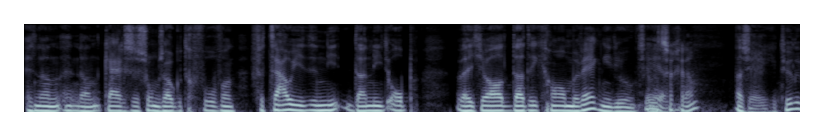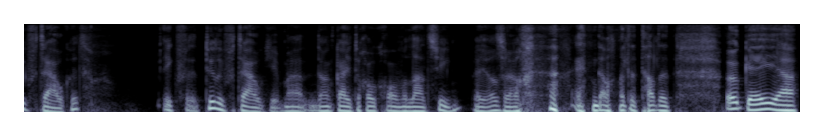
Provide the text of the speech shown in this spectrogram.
En dan, en dan krijgen ze soms ook het gevoel van, vertrouw je er niet, dan niet op, weet je wel, dat ik gewoon mijn werk niet doe. Zeg, Wat zeg je dan? Dan zeg ik, natuurlijk vertrouw ik het. Ik, natuurlijk vertrouw ik je, maar dan kan je toch ook gewoon wat laten zien. Weet je wel zo. en dan wordt het altijd, oké, ja.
